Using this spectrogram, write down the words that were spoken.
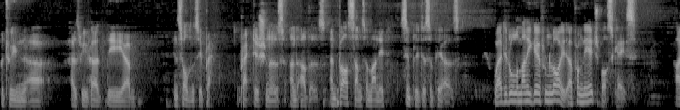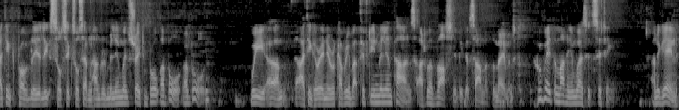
between uh, as we've heard, the um, insolvency pra practitioners and others, and vast sums of money simply disappears. Where did all the money go from Lloyd, uh, from the HBOS case? I think probably at least six or seven hundred million went straight abroad. abroad. We, um, I think, are only recovering about 15 million pounds out of a vastly bigger sum at the moment. Who made the money and where's it sitting? And again,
